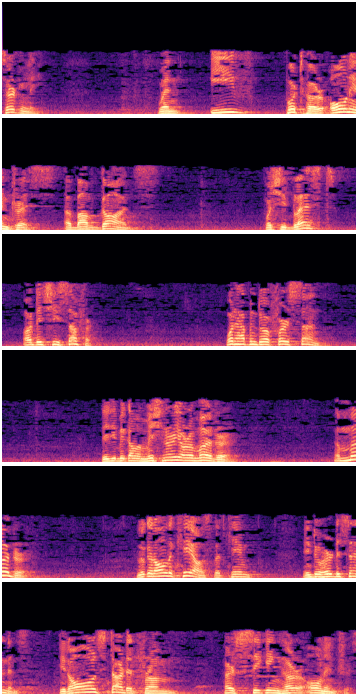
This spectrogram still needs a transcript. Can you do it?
Certainly. When Eve put her own interests above God's, was she blessed or did she suffer? What happened to her first son? Did he become a missionary or a murderer? A murderer. Look at all the chaos that came into her descendants. It all started from her seeking her own interests.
